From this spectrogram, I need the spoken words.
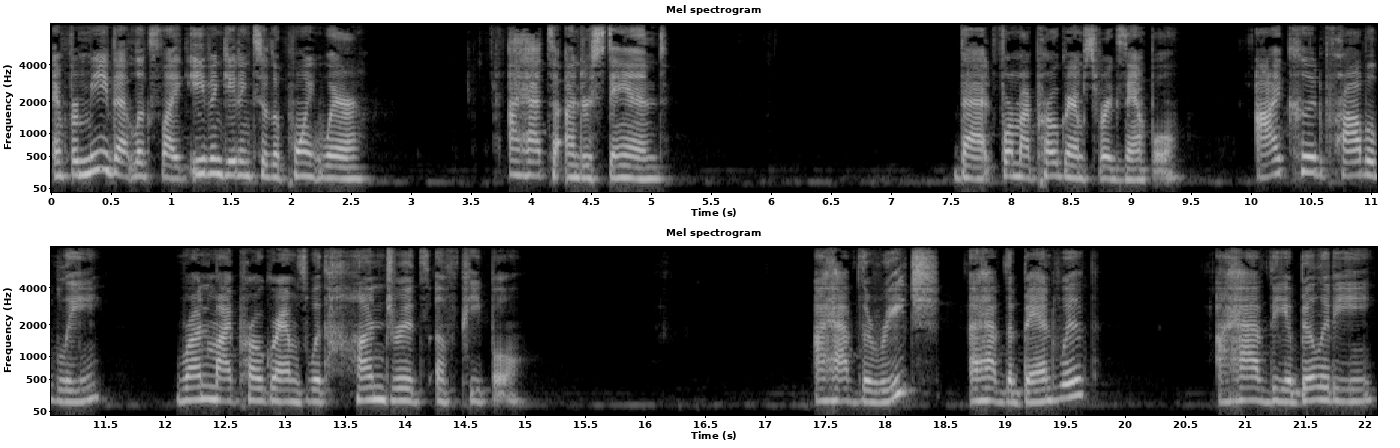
And for me, that looks like even getting to the point where I had to understand that for my programs, for example, I could probably run my programs with hundreds of people I have the reach, I have the bandwidth, I have the ability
